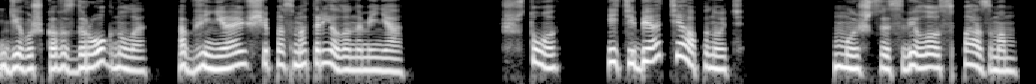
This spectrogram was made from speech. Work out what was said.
Девушка вздрогнула, обвиняюще посмотрела на меня. «Что, и тебя тяпнуть?» Мышцы свело спазмом,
